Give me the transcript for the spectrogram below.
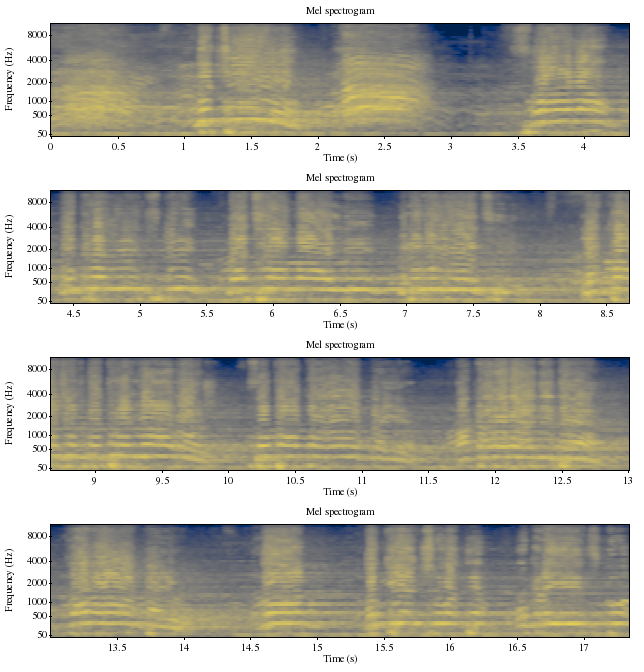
Не! Слава українській національній революції! Як каже Дмитро Ярош, собака гавкає, а караван іде, хай. Нам докінчувати українську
